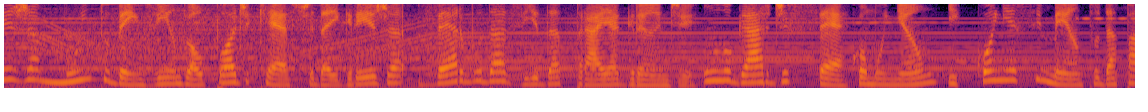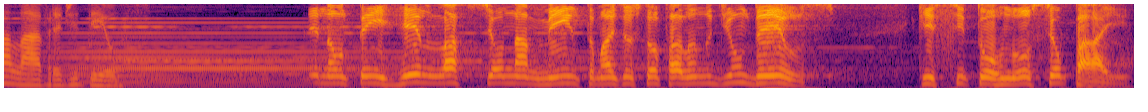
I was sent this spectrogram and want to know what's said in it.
Seja muito bem-vindo ao podcast da Igreja Verbo da Vida Praia Grande, um lugar de fé, comunhão e conhecimento da palavra de Deus. Você não tem relacionamento, mas eu estou falando de um Deus que se tornou seu pai.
